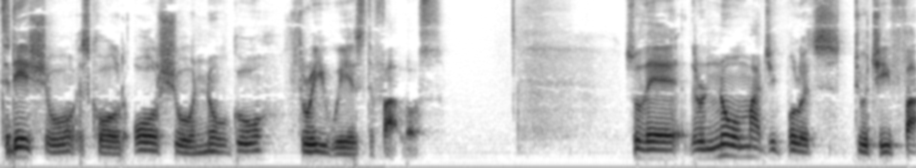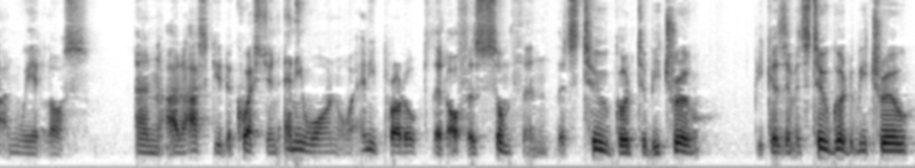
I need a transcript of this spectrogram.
Today's show is called All Show No Go Three Ways to Fat Loss. So there, there are no magic bullets to achieve fat and weight loss. And I'd ask you to question anyone or any product that offers something that's too good to be true. Because if it's too good to be true,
